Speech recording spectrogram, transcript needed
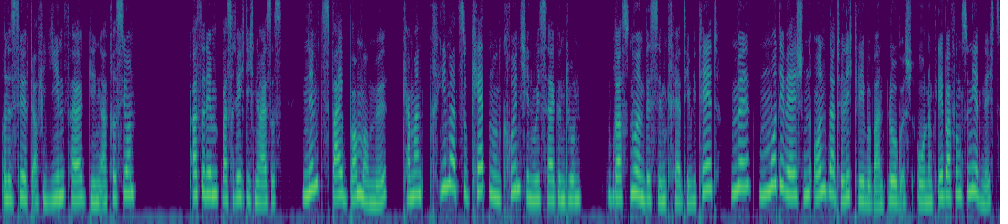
und es hilft auf jeden Fall gegen Aggression. Außerdem, was richtig nice ist, nimm zwei Bonbonmüll, kann man prima zu Ketten und Krönchen recyceln tun. Du brauchst nur ein bisschen Kreativität, Müll, Motivation und natürlich Klebeband. Logisch, ohne Kleber funktioniert nichts.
